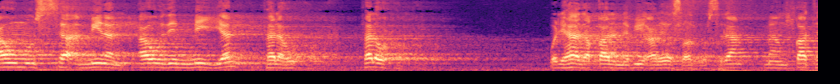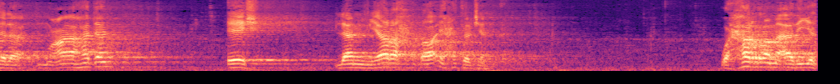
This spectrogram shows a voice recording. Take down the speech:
أو مستأمنا أو ذميا فله فله حرمة. ولهذا قال النبي عليه الصلاة والسلام من قتل معاهدا إيش؟ لم يرح رائحة الجنة. وحرم أذية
